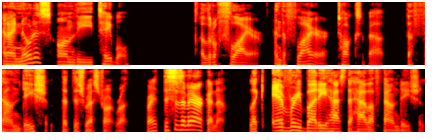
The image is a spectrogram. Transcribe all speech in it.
and I notice on the table a little flyer. And the flyer talks about the foundation that this restaurant runs, right? This is America now. Like everybody has to have a foundation.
